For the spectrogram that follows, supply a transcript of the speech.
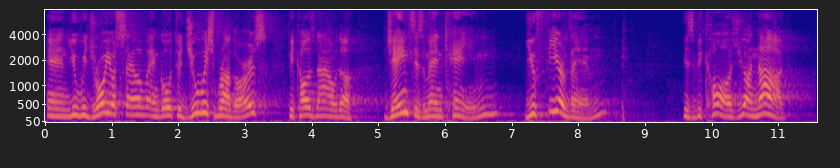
and you withdraw yourself and go to Jewish brothers because now the James's men came, you fear them, is because you are not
